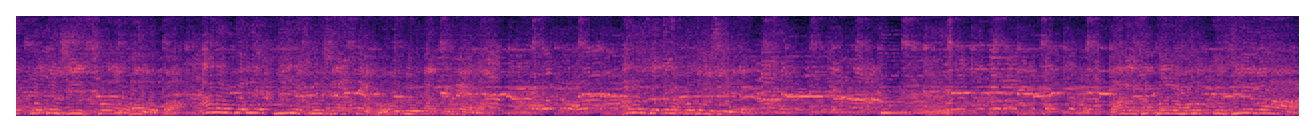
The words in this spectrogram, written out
Подужує свого голуба. А ну беріть їх те голубів на. А ну котра подужує. Пара за пару голубка зліва.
